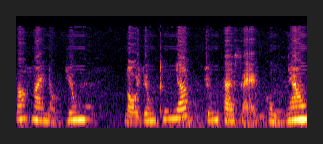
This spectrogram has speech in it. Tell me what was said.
có hai nội dung. Nội dung thứ nhất, chúng ta sẽ cùng nhau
